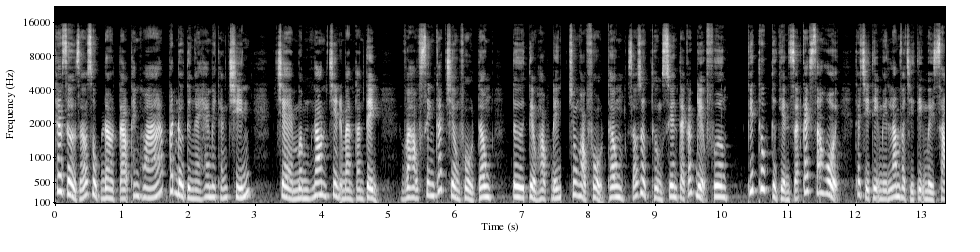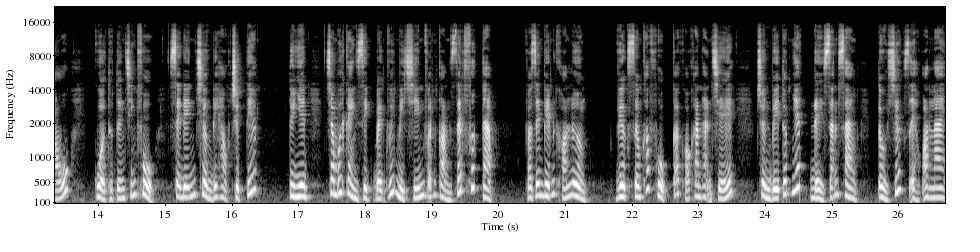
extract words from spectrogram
Theo Sở Giáo dục Đào tạo Thanh Hóa, bắt đầu từ ngày 20 tháng 9, trẻ mầm non trên địa bàn toàn tỉnh và học sinh các trường phổ thông từ tiểu học đến trung học phổ thông giáo dục thường xuyên tại các địa phương kết thúc thực hiện giãn cách xã hội theo chỉ thị 15 và chỉ thị 16 của Thủ tướng Chính phủ sẽ đến trường đi học trực tiếp. Tuy nhiên, trong bối cảnh dịch bệnh COVID-19 vẫn còn rất phức tạp và diễn biến khó lường, việc sớm khắc phục các khó khăn hạn chế, chuẩn bị tốt nhất để sẵn sàng tổ chức dạy học online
